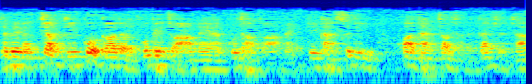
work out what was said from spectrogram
特别能降低过高的谷丙转氨酶和谷草转氨酶，对抗视力化碳造成的肝损伤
